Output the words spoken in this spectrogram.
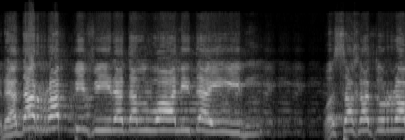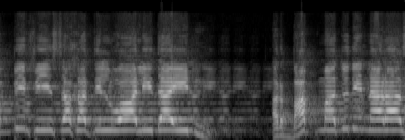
রেদার রব্বি ফি রেদাল ওয়ালিদাইন ও সাখাতুর রব্বি ফি সাখাতিল ওয়ালিদাইন। আর বাপ মা যদি নারাজ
